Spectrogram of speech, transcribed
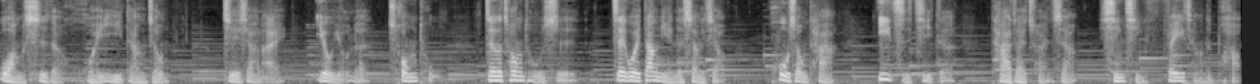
往事的回忆当中，接下来又有了冲突。这个冲突是这位当年的上校护送他，一直记得他在船上心情非常的不好，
